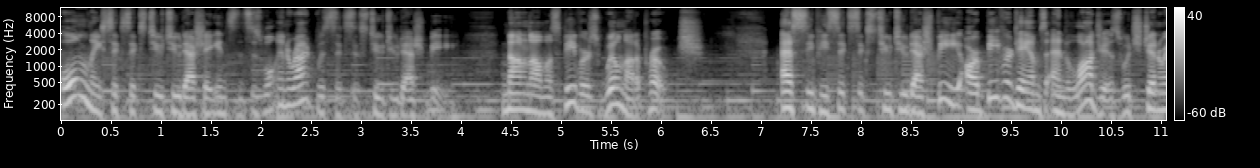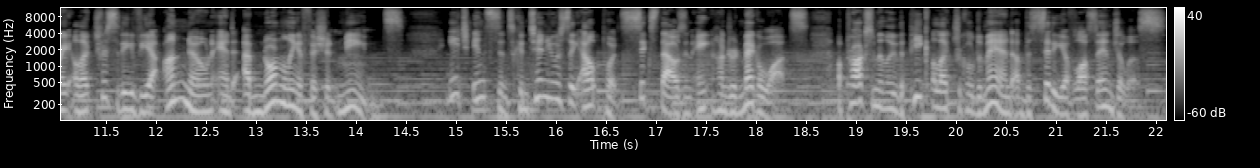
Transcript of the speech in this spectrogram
Only 6622-A instances will interact with 6622-B. Non-anomalous beavers will not approach. SCP-6622-B are beaver dams and lodges which generate electricity via unknown and abnormally efficient means. Each instance continuously outputs 6,800 megawatts, approximately the peak electrical demand of the city of Los Angeles.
